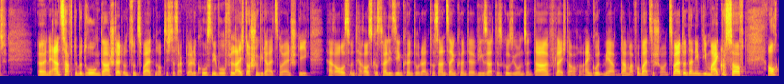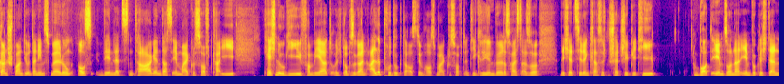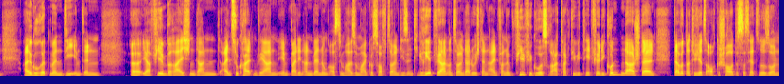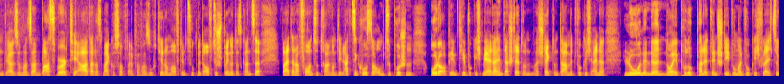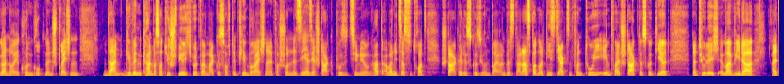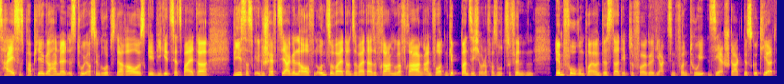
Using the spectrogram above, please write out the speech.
äh, eine ernsthafte Bedrohung darstellt und zum Zweiten, ob sich das aktuelle Kursniveau vielleicht auch schon wieder als Neueinstieg heraus und herauskristallisieren könnte oder interessant sein könnte. Wie gesagt, Diskussionen sind da, vielleicht auch ein Grund mehr, da mal vorbeizuschauen. Zweites Unternehmen, die Microsoft, auch ganz spannend, die Unternehmensmeldung aus den letzten Tagen, dass eben Microsoft KI Technologie vermehrt und ich glaube sogar in alle Produkte aus dem Haus Microsoft integrieren will. Das heißt also nicht jetzt hier den klassischen ChatGPT Bot eben, sondern eben wirklich dann Algorithmen, die eben in äh, ja, vielen Bereichen dann Einzug halten werden. Eben bei den Anwendungen aus dem Hause Microsoft sollen diese integriert werden und sollen dadurch dann einfach eine viel, viel größere Attraktivität für die Kunden darstellen. Da wird natürlich jetzt auch geschaut, ist das jetzt nur so ein, ja, soll man sagen, Buzzword-Theater, dass Microsoft einfach versucht, hier nochmal auf dem Zug mit aufzuspringen und das Ganze weiter nach vorn zu tragen, um den Aktienkurs nach oben zu pushen oder ob eben hier wirklich mehr dahinter steckt und, steckt und damit wirklich eine lohnende neue Produktpalette entsteht, wo man wirklich vielleicht sogar neue Kundengruppen entsprechend entsprechend dann gewinnen kann, was natürlich schwierig wird, weil Microsoft in vielen Bereichen einfach schon eine sehr, sehr starke Positionierung hat, aber nichtsdestotrotz starke Diskussion bei OnVista. Last but not least die Aktien von TUI ebenfalls stark diskutiert. Natürlich immer wieder als heißes Papier gehandelt, ist TUI aus dem Gröbsten heraus, wie geht es jetzt weiter, wie ist das Geschäftsjahr gelaufen und so weiter und so weiter. Also Fragen über Fragen, Antworten gibt man sich oder versucht zu finden im Forum bei OnVista, demzufolge die Aktien von TUI sehr stark diskutiert.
